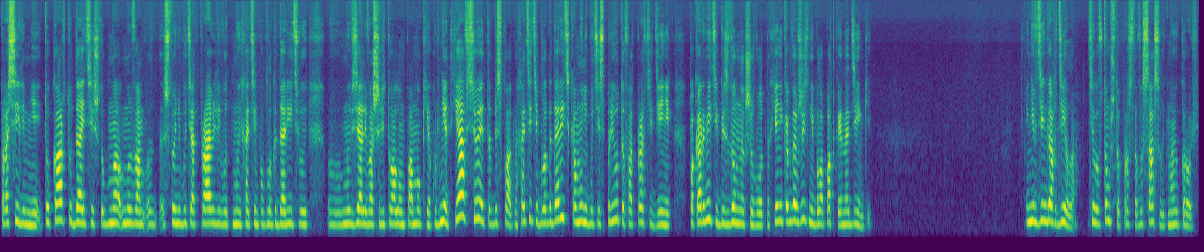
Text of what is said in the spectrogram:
просили мне, то карту дайте, чтобы мы, вам э, что-нибудь отправили, вот мы хотим поблагодарить, вы, э, мы взяли ваш ритуал, он помог. Я говорю, нет, я все это бесплатно. Хотите благодарить кому-нибудь из приютов, отправьте денег, покормите бездомных животных. Я никогда в жизни не была падкой на деньги. И не в деньгах дело. Дело в том, что просто высасывает мою кровь.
